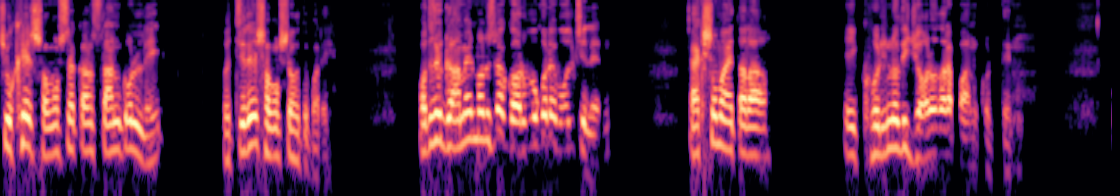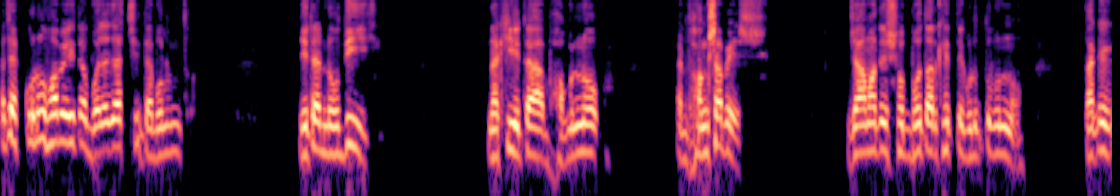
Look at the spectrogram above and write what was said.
চোখের সমস্যা কারণ স্নান করলে হচ্ছে রে সমস্যা হতে পারে। অথচ গ্রামের মানুষরা গর্ব করে বলছিলেন একসময় তারা এই খড়ি নদী জলও তারা পান করতেন। আচ্ছা কোনোভাবে এটা বোঝা যাচ্ছে? তা বলুন তো। যেটা নদী, নাকি এটা ভগ্ন আর ধ্বংসাবেশ, যা আমাদের সভ্যতার ক্ষেত্রে গুরুত্বপূর্ণ, তাকে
